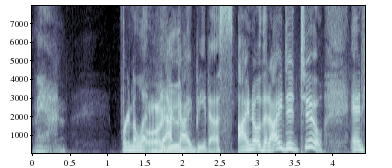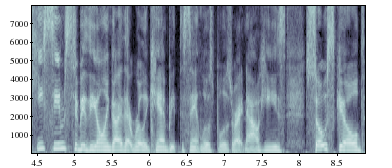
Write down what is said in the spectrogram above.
man, we're going to let I that did. guy beat us. I know that I did too. And he seems to be the only guy that really can beat the St. Louis Blues right now. He's so skilled.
